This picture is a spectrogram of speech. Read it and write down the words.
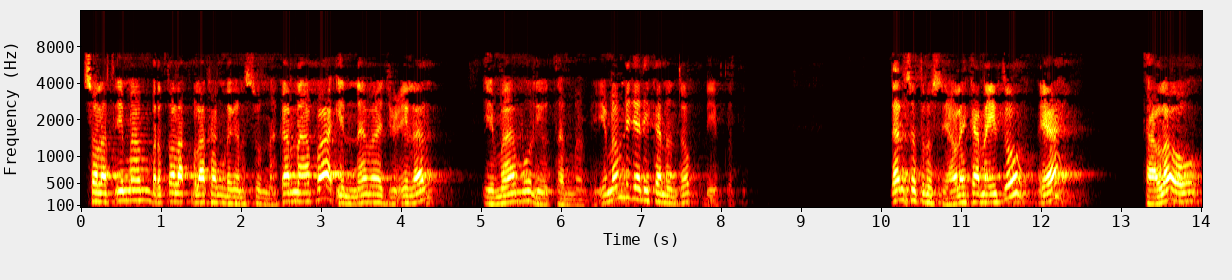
sholat imam bertolak belakang dengan sunnah. Karena apa? Innama ju'ilal imamu liutamma Imam dijadikan untuk diikuti. Dan seterusnya. Oleh karena itu, ya, kalau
